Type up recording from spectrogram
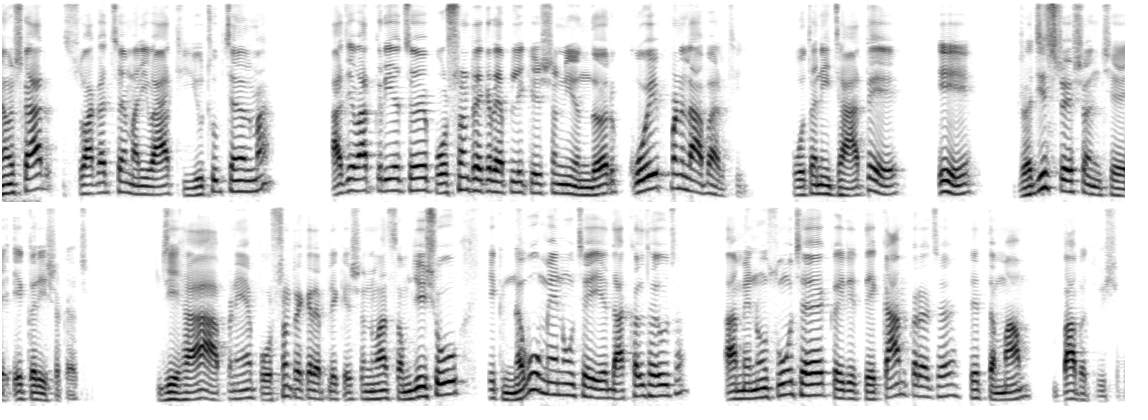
નમસ્કાર, સ્વાગત છે મારી વાત યુટ્યુબ ચેનલમાં. આજે વાત કરીએ છીએ પોષણ ટ્રેકર એપ્લિકેશનની અંદર કોઈ પણ લાભાર્થી પોતાની જાતે એ રજિસ્ટ્રેશન છે એ કરી શકે છે. જી હા, આપણે પોષણ ટ્રેકર એપ્લિકેશનમાં સમજીશું એક નવું મેનુ છે એ દાખલ થયું છે. આ મેનુ શું છે, કઈ રીતે કામ કરે છે, તે તમામ બાબત વિશે.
